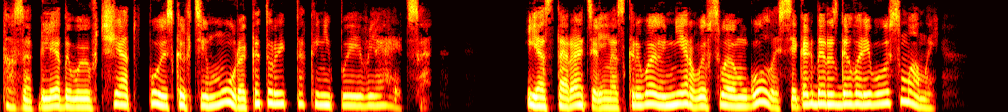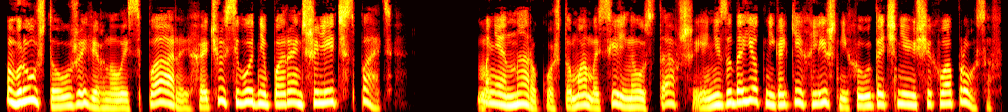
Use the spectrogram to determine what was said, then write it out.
то заглядываю в чат в поисках Тимура, который так и не появляется. Я старательно скрываю нервы в своем голосе, когда разговариваю с мамой. Вру, что уже вернулась с пары, хочу сегодня пораньше лечь спать. Мне на руку, что мама сильно уставшая и не задает никаких лишних и уточняющих вопросов.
